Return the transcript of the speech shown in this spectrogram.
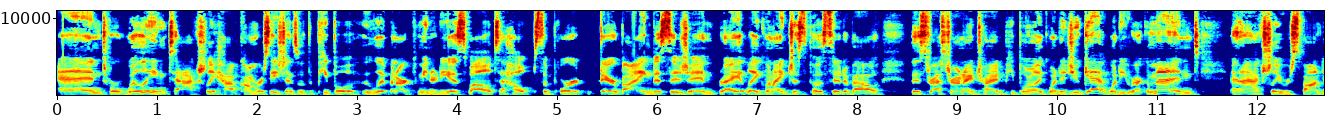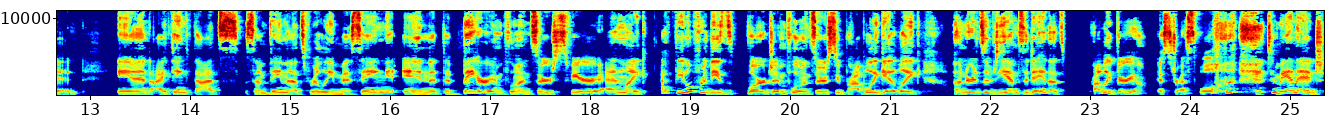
and we're willing to actually have conversations with the people who live in our community as well to help support their buying decision, right? Like when I just posted about this restaurant I tried, people are like, "What did you get? What do you recommend?" And I actually responded. And I think that's something that's really missing in the bigger influencer sphere. And like, I feel for these large influencers who probably get like hundreds of DMs a day. That's probably very stressful to manage.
